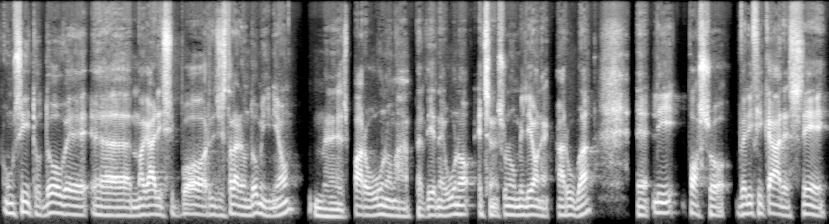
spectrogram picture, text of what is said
un sito dove eh, magari si può registrare un dominio, ne sparo uno ma per dirne uno e ce ne sono un milione a ruba, eh, lì posso verificare se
